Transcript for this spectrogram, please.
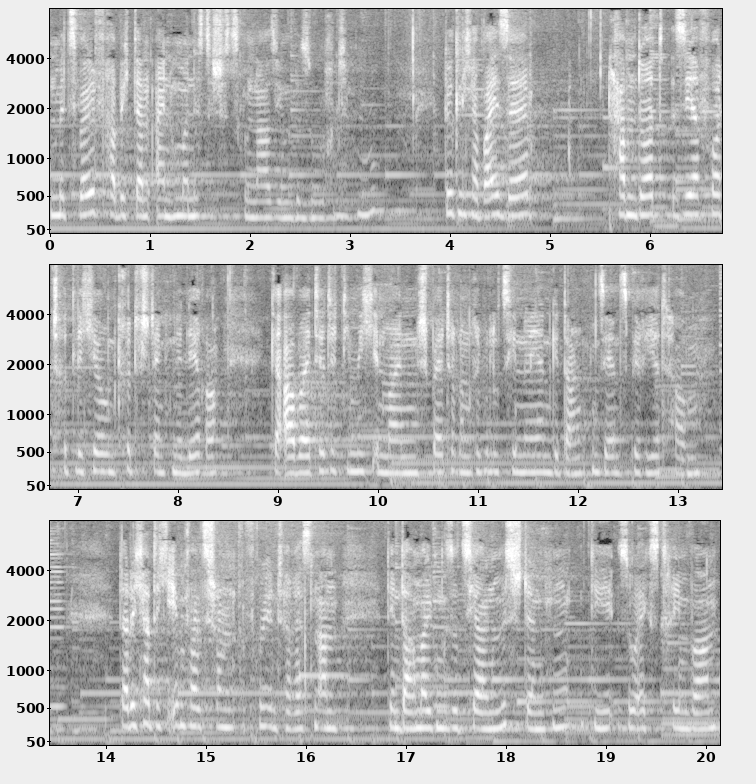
und mit zwölf habe ich dann ein humanistisches Gymnasium besucht. Mhm. Glücklicherweise haben dort sehr fortschrittliche und kritisch denkende Lehrer gearbeitet, die mich in meinen späteren revolutionären Gedanken sehr inspiriert haben. Dadurch hatte ich ebenfalls schon früh Interessen an den damaligen sozialen Missständen, die so extrem waren,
